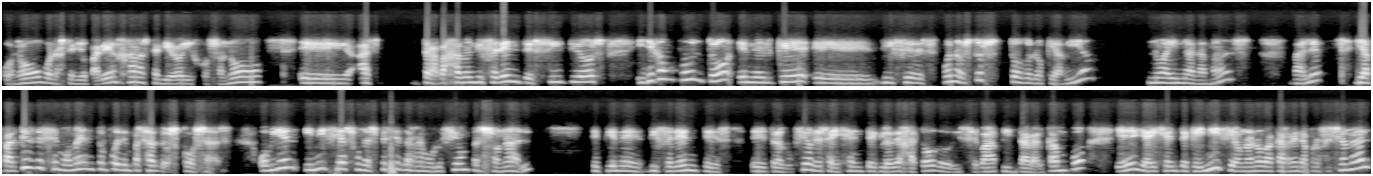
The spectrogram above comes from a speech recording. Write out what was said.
o no, bueno, has tenido pareja, has tenido hijos o no, eh, has trabajado en diferentes sitios y llega un punto en el que eh, dices, bueno, esto es todo lo que había, no hay nada más, ¿vale? Y a partir de ese momento pueden pasar dos cosas. O bien inicias una especie de revolución personal, que tiene diferentes eh, traducciones. Hay gente que lo deja todo y se va a pintar al campo, ¿eh? y hay gente que inicia una nueva carrera profesional,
